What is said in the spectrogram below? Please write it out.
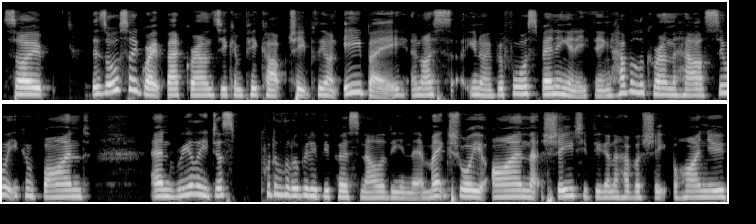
So, there's also great backgrounds you can pick up cheaply on eBay. And I, you know, before spending anything, have a look around the house, see what you can find, and really just put a little bit of your personality in there. Make sure you iron that sheet if you're going to have a sheet behind you,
